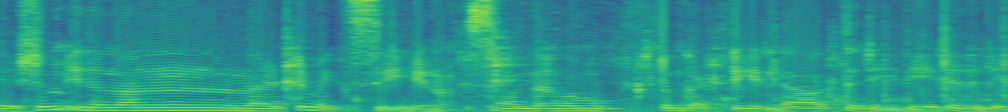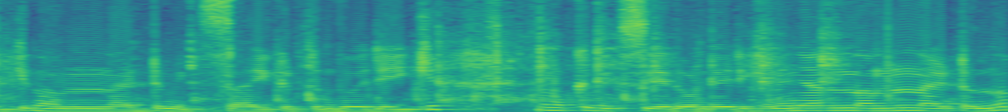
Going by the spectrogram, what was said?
ശേഷം ഇത് നന്നായിട്ട് മിക്സ് ചെയ്യണം. സാന്തകം ഒട്ടും കട്ടിയില്ലാത്ത രീതിയിൽ ഇതിലേക്ക് നന്നായിട്ട് മിക്സായി കിട്ടുന്നതുവരേക്ക് നമുക്ക് മിക്സ് ചെയ്തുകൊണ്ടേയിരിക്കണം. ഞാൻ നന്നായിട്ടൊന്ന്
